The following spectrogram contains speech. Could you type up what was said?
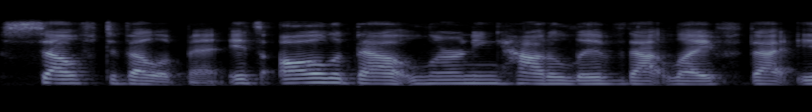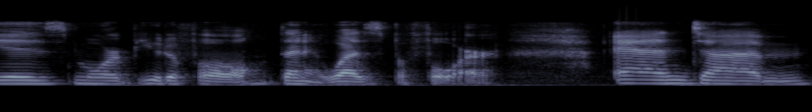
self-development it's all about learning how to live that life that is more beautiful than it was before and um,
